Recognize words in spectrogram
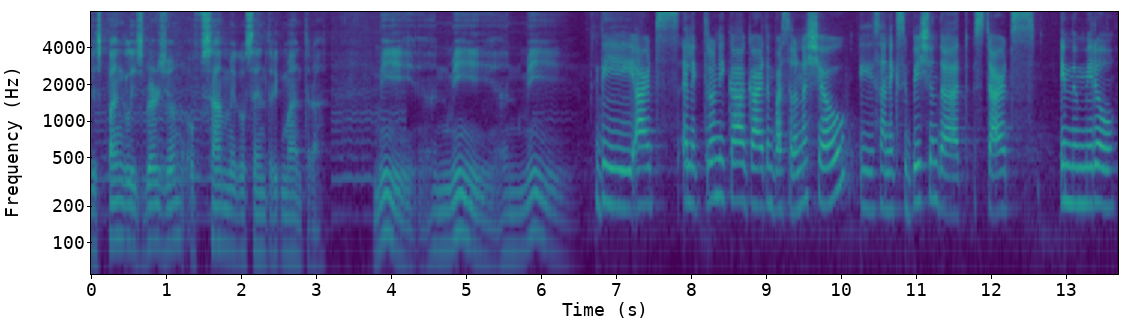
the Spanglish version of some egocentric mantra. Me and me and me. The Ars Electronica Garden Barcelona show is an exhibition that starts in the middle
